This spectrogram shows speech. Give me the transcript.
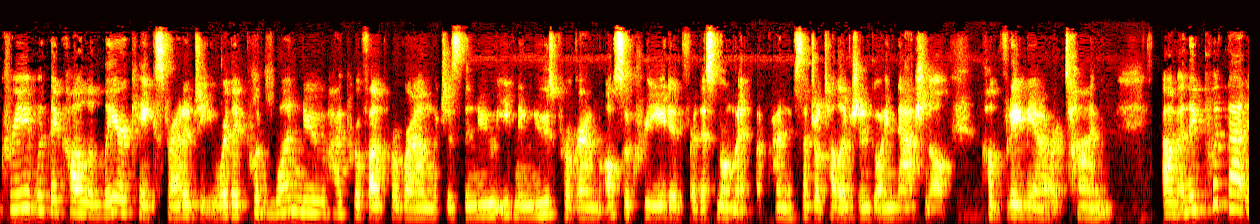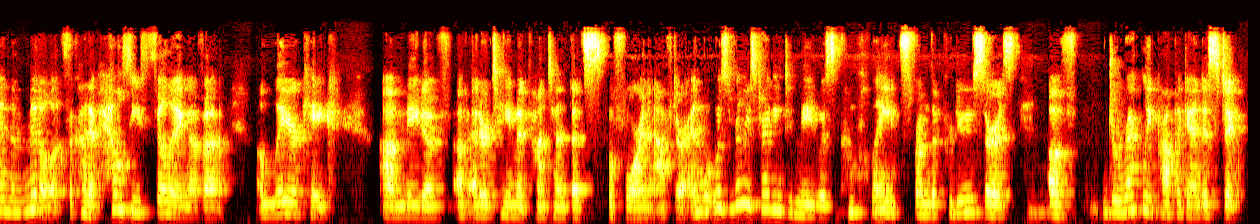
create what they call a layer cake strategy, where they put one new high profile program, which is the new evening news program, also created for this moment of kind of central television going national, called Vremya or Time. Um, and they put that in the middle. It's the kind of healthy filling of a, a layer cake um, made of, of entertainment content that's before and after. And what was really striking to me was complaints from the producers of directly propagandistic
